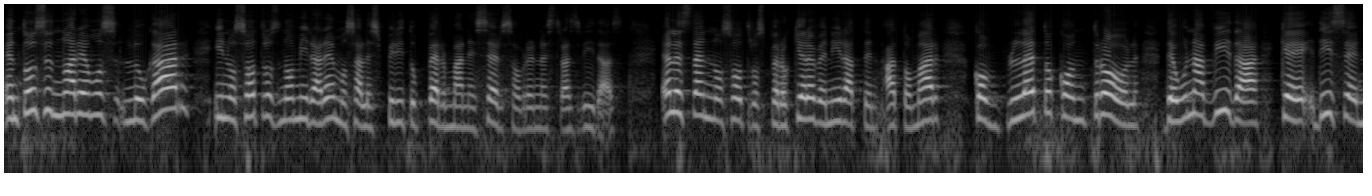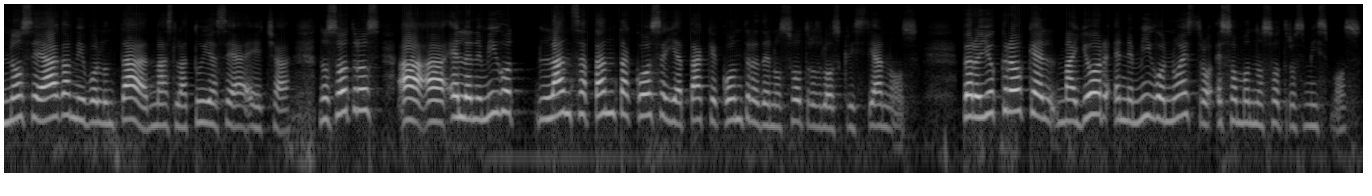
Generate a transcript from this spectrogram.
entonces no haremos lugar y nosotros no miraremos al Espíritu permanecer sobre nuestras vidas. Él está en nosotros, pero quiere venir a, tomar completo control de una vida que dice, no se haga mi voluntad, mas la tuya sea hecha. Nosotros, el enemigo lanza tanta cosa y ataque contra de nosotros los cristianos. Pero yo creo que el mayor enemigo nuestro somos nosotros mismos.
